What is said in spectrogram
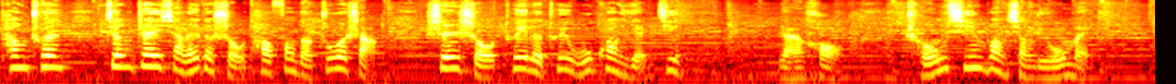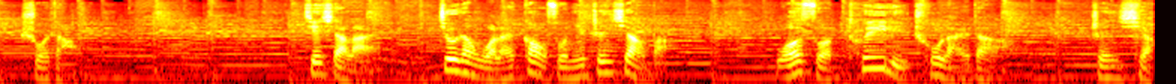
汤川将摘下来的手套放到桌上，伸手推了推无框眼镜，然后重新望向刘美，说道：“接下来，就让我来告诉您真相吧，我所推理出来的真相。”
